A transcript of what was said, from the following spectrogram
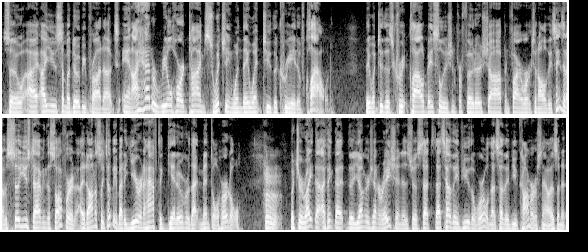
So I, I use some Adobe products, and I had a real hard time switching when they went to the Creative Cloud. They went to this cre- cloud-based solution for Photoshop and Fireworks and all of these things, and I was so used to having the software. It, it honestly took me about a year and a half to get over that mental hurdle. Hmm. But you're right that I think that the younger generation is just that's that's how they view the world, and that's how they view commerce now, isn't it?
